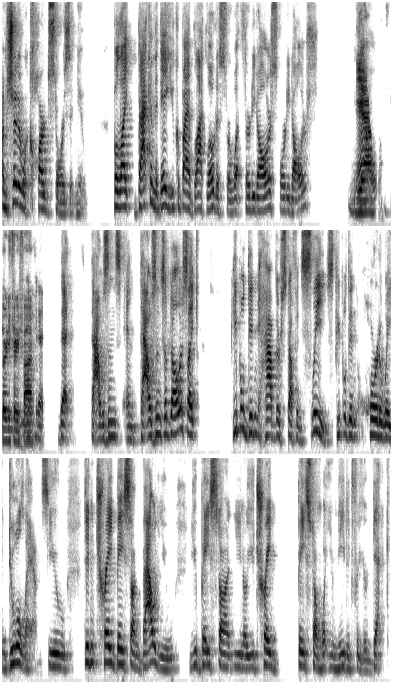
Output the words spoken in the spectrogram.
I'm sure there were card stores that knew, but like back in the day, you could buy a Black Lotus for what thirty dollars, forty dollars. Yeah, 30, 35. That thousands and thousands of dollars. Like people didn't have their stuff in sleeves. People didn't hoard away dual lands. You didn't trade based on value. You based on, you know, you trade based on what you needed for your deck.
